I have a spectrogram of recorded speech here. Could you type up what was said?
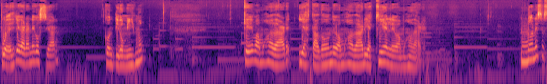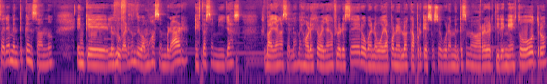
puedes llegar a negociar contigo mismo qué vamos a dar y hasta dónde vamos a dar y a quién le vamos a dar. No necesariamente pensando en que los lugares donde vamos a sembrar estas semillas vayan a ser los mejores que vayan a florecer o bueno, voy a ponerlo acá porque eso seguramente se me va a revertir en esto u otro.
